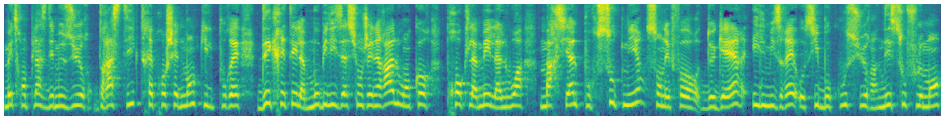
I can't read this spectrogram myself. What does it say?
mettre en place des mesures drastiques très prochainement, qu'il pourrait décréter la mobilisation générale ou encore proclamer la loi martiale pour soutenir son effort de guerre. Il miserait aussi beaucoup sur un essoufflement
